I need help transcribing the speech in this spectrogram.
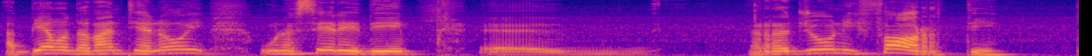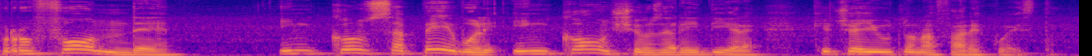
Abbiamo davanti a noi una serie di eh, ragioni forti, profonde, inconsapevoli, inconsce oserei dire, che ci aiutano a fare questo.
